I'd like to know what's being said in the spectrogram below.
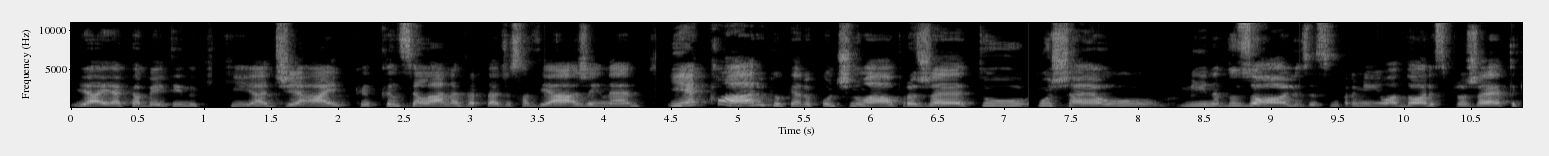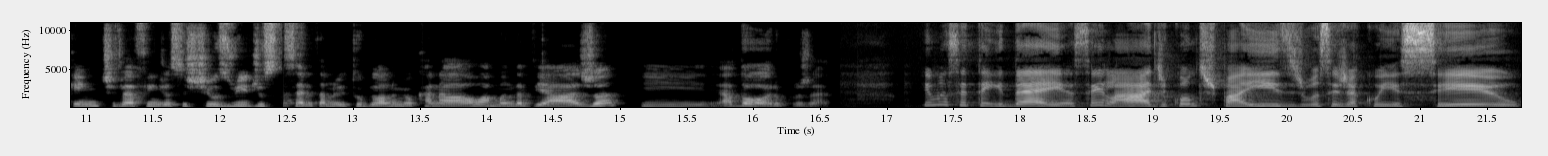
E aí acabei tendo que adiar e cancelar, na verdade, essa viagem, né? E é claro que eu quero continuar o projeto. Puxa, é o Mina dos Olhos, assim, para mim. Eu adoro esse projeto. Quem tiver afim de assistir os vídeos, a série tá no YouTube lá no meu canal, Amanda Viaja. E adoro o projeto. E você tem ideia, sei lá, de quantos países você já conheceu?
